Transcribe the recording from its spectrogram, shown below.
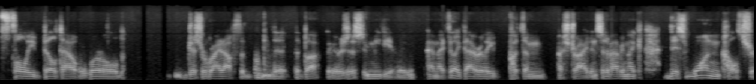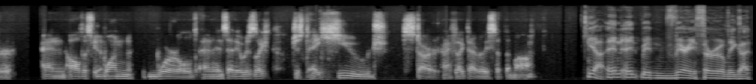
fully built out world just right off the, the the buck. It was just immediately, and I feel like that really put them astride. Instead of having like this one culture and all this one world, and instead it was like just a huge start. And I feel like that really set them off. yeah, and it, it very thoroughly got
